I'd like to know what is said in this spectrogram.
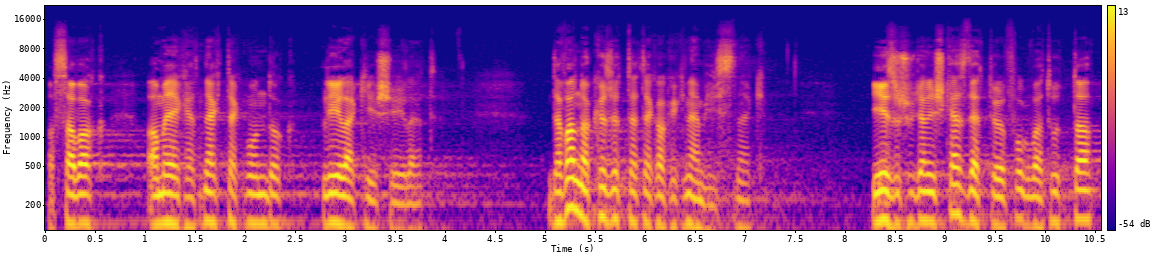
A szavak, amelyeket nektek mondok, lélek és élet. De vannak közöttetek, akik nem hisznek. Jézus ugyanis kezdettől fogva tudta,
